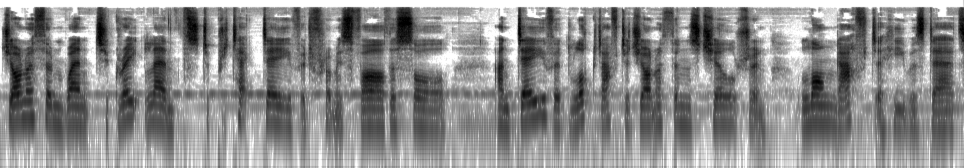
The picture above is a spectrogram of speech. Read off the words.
Jonathan went to great lengths to protect David from his father Saul, and David looked after Jonathan's children long after he was dead.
